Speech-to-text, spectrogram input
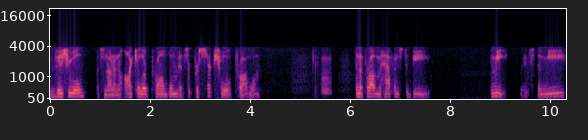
visual, it's not an ocular problem, it's a perceptual problem. Mm. And the problem happens to be me. It's the me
